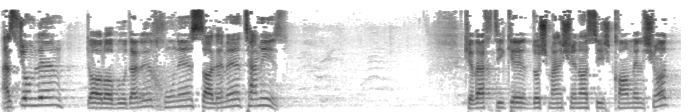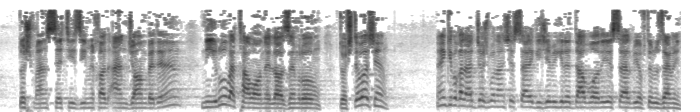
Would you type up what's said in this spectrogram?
از جمله دارا بودن خون سالم تمیز. که وقتی که دشمن شناسیش کامل شد دشمن ستیزی می‌خواد انجام بده نیرو و توان لازم رو داشته باشه نه اینکه بخواد از جاش بلند شه سرگیجه بگیره دواره سر بیفته رو زمین.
